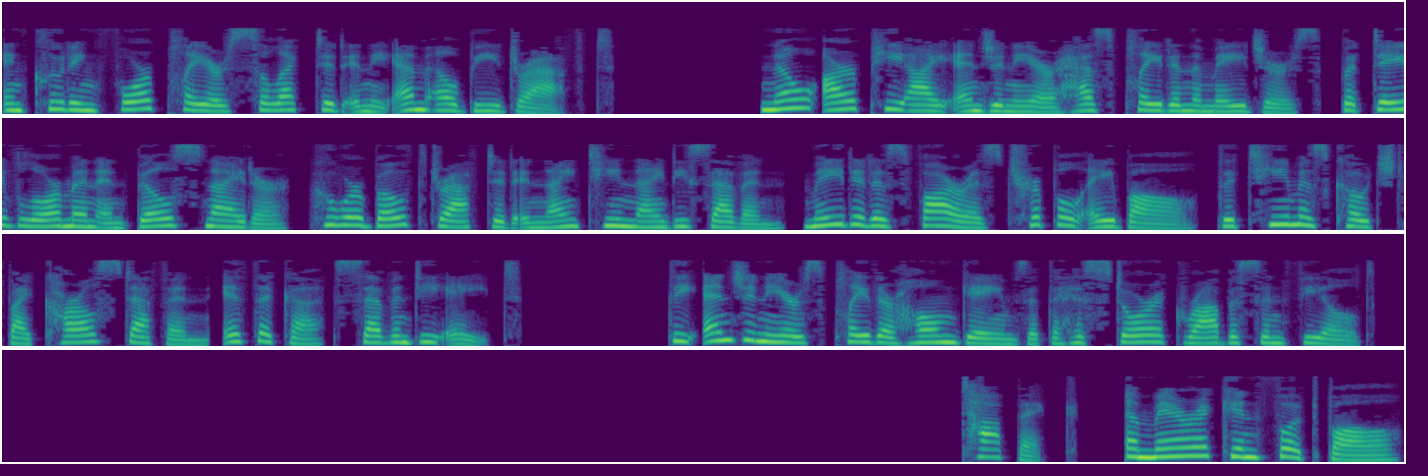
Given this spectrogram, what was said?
including four players selected in the MLB draft. No RPI engineer has played in the majors, but Dave Lorman and Bill Snyder, who were both drafted in 1997, made it as far as Triple-A ball. The team is coached by Carl Steffen Ithaca 78. The Engineers play their home games at the historic Robison Field. Topic: American football.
